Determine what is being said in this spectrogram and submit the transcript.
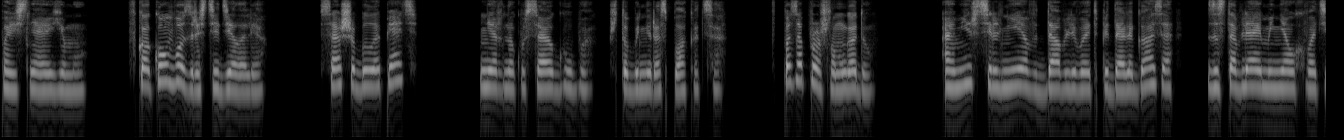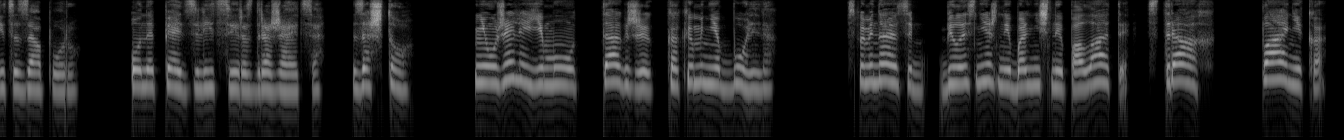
Поясняю ему. «В каком возрасте делали?» Саше было пять. Нервно кусаю губы, чтобы не расплакаться. В позапрошлом году. Амир сильнее вдавливает педаль газа, заставляя меня ухватиться за опору. Он опять злится и раздражается. За что? Неужели ему так же, как и мне, больно? Вспоминаются белоснежные больничные палаты, страх, паника,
